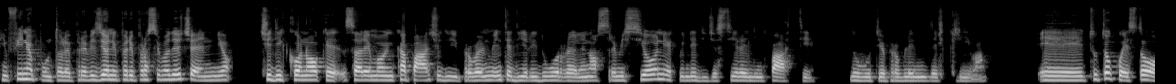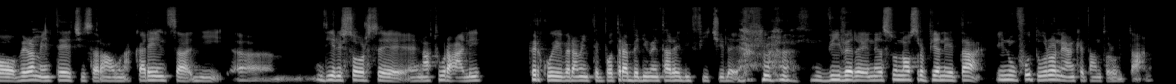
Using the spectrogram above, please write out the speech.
Infine, appunto, le previsioni per il prossimo decennio ci dicono che saremo incapaci di, probabilmente di ridurre le nostre emissioni e quindi di gestire gli impatti dovuti ai problemi del clima. E tutto questo veramente ci sarà una carenza di, uh, di risorse naturali per cui veramente potrebbe diventare difficile vivere nel, sul nostro pianeta in un futuro neanche tanto lontano.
